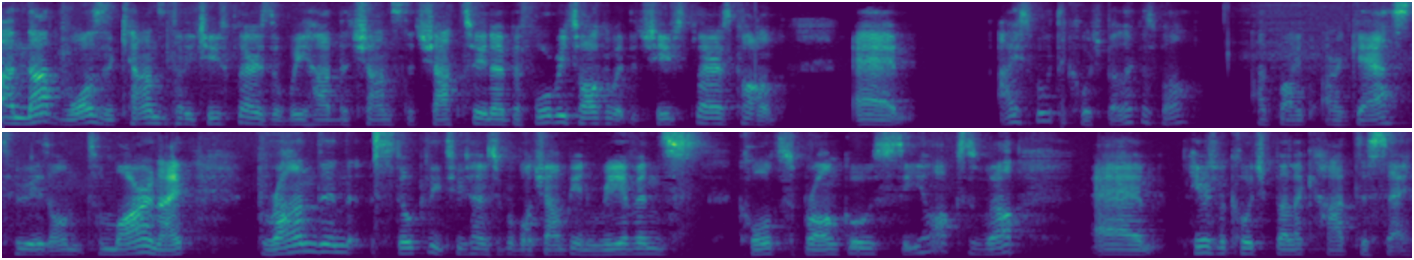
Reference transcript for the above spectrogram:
And that was the Kansas City Chiefs players that we had the chance to chat to. Now, before we talk about the Chiefs players, Colin, um, I spoke to Coach Billick as well about our guest who is on tomorrow night. Brandon Stokley, two-time Super Bowl champion, Ravens, Colts, Broncos, Seahawks as well. Um, here's what Coach Billick had to say.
